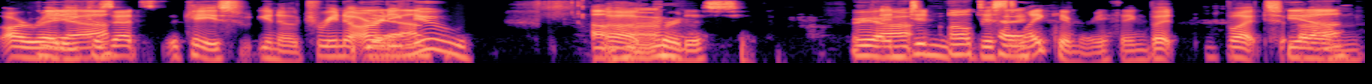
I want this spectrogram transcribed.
already, because yeah. that's the case. You know, Trina already yeah. knew uh, uh-huh. Curtis, yeah, and didn't okay. dislike him or anything. But but yeah. Um,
